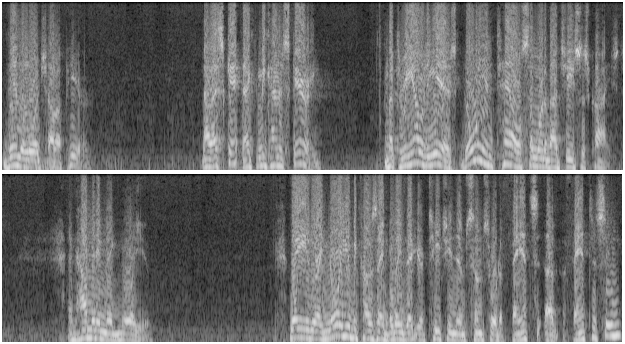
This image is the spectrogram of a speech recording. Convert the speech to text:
then the Lord shall appear. Now that's, that can be kind of scary. But the reality is, go and tell someone about Jesus Christ. And how many may ignore you? They either ignore you because they believe that you're teaching them some sort of uh, fantasy.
